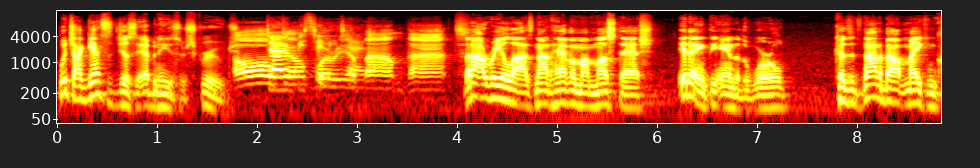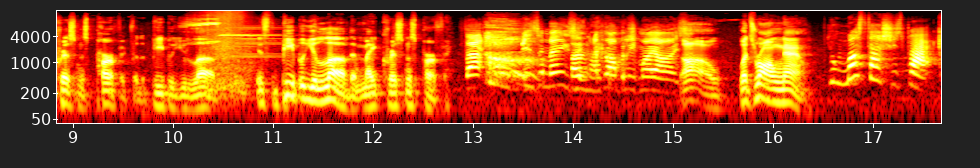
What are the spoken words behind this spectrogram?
Which I guess is just Ebenezer Scrooge. Oh, Don't be silly, Ted. about that. But I realize not having my mustache, it ain't the end of the world. Because it's not about making Christmas perfect for the people you love. It's the people you love that make Christmas perfect. That is amazing. I can't believe my eyes. Uh oh. What's wrong now? Your mustache is back.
